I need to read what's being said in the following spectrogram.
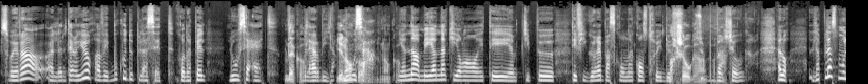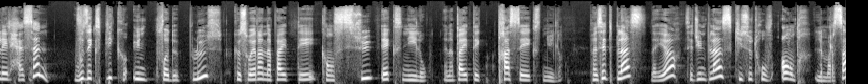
Souera à l'intérieur avait beaucoup de placettes qu'on appelle D'accord. Il y en a encore. Il y en a, mais il y en a qui ont été un petit peu défigurés parce qu'on a construit de marché au grain. Marché au grain. Alors, la place Moulay Hassan vous explique une fois de plus que Souera n'a pas été conçue ex nihilo. Elle n'a pas été tracée ex nihilo. Enfin, cette place, d'ailleurs, c'est une place qui se trouve entre le Marsa,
